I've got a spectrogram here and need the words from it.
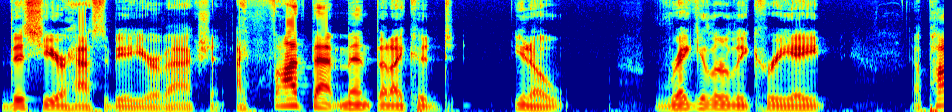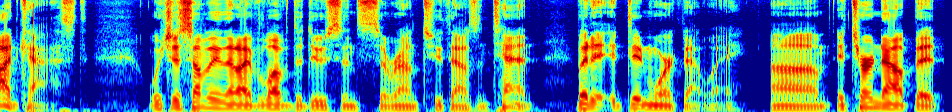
this year has to be a year of action. I thought that meant that I could, you know, regularly create a podcast, which is something that I've loved to do since around 2010. But it, it didn't work that way. Um, it turned out that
